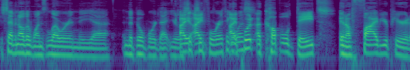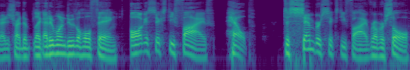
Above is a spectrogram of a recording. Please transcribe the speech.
seven other ones lower in the uh in the Billboard that year. I, Sixty four, I, think. It I was. put a couple dates in a five year period. I just tried to like I didn't want to do the whole thing. August sixty five, Help. December sixty five, Rubber Soul.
